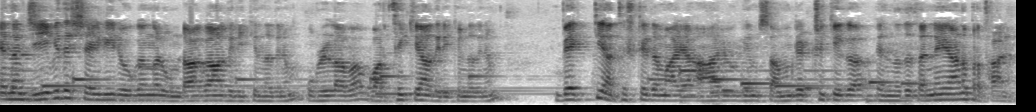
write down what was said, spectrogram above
എന്നാൽ ജീവിതശൈലി രോഗങ്ങൾ ഉണ്ടാകാതിരിക്കുന്നതിനും ഉള്ളവ വർദ്ധിക്കാതിരിക്കുന്നതിനും വ്യക്തി അധിഷ്ഠിതമായ ആരോഗ്യം സംരക്ഷിക്കുക എന്നത് തന്നെയാണ് പ്രധാനം.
